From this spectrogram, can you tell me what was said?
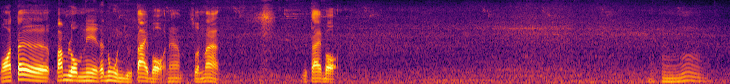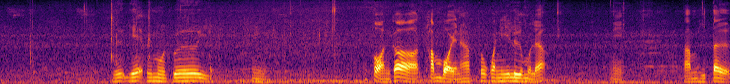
มอเตอร์ปั๊มลมนี่ก็นู่นอยู่ใต้เบาะนะครับ ส่วนมากอยู่ใต้เบาะอื้อหือ เยอะแยะไปหมดเลยนี่อก่อนก็ทำบ่อยนะครับ ทุกวันนี้ลืมหมดแล้ว นี่ปั๊มฮีตเตอร์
